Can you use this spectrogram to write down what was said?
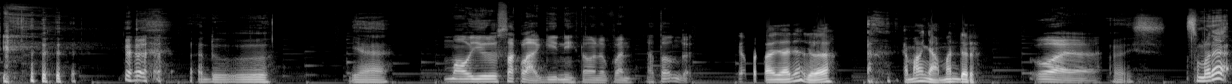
Aduh. Ya. mau dirusak lagi nih tahun depan atau enggak? Ya, pertanyaannya adalah emang nyaman der? Wah, ya. guys. Sebenarnya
